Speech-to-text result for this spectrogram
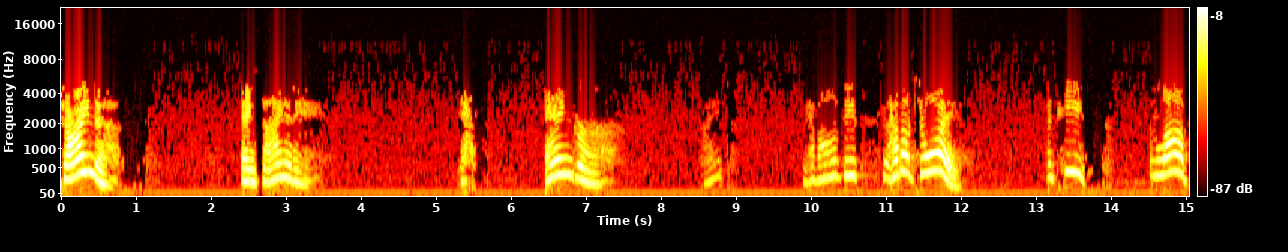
Shyness. Anxiety. Yes. Anger. Right? We have all of these. How about joy? And peace. And love,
